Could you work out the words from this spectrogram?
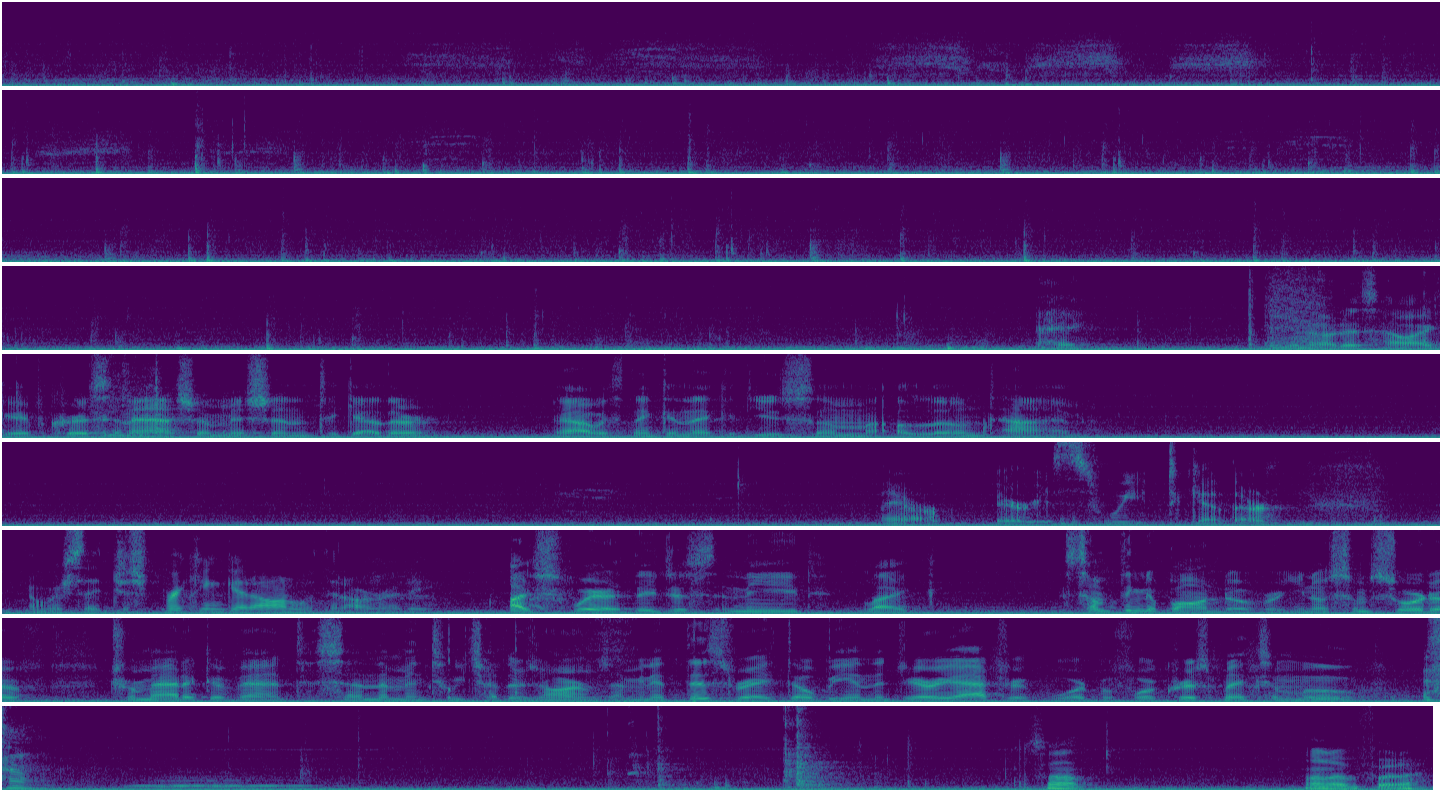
Hey, you notice how I gave Chris and Ash a mission together? Yeah, I was thinking they could use some alone time. They are very sweet together. I wish they'd just freaking get on with it already. I swear, they just need, like, something to bond over, you know, some sort of traumatic event to send them into each other's arms. I mean, at this rate, they'll be in the geriatric ward before Chris makes a move. What's that? Another photo.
